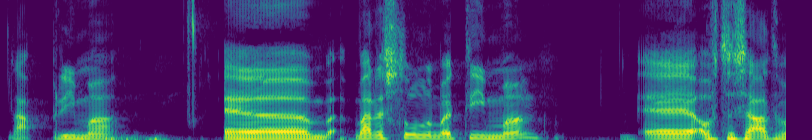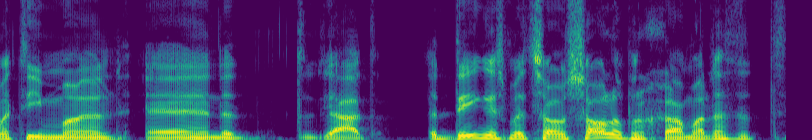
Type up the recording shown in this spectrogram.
nou, prima. Um, maar er stonden maar tien man. Uh, of er zaten maar tien man. En dat, ja, het, het ding is met zo'n solo-programma dat het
